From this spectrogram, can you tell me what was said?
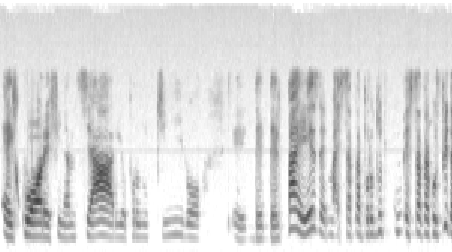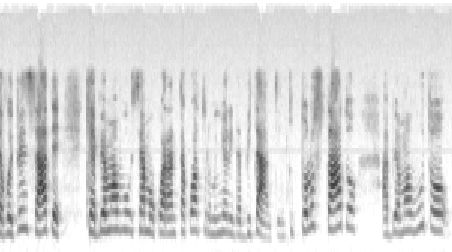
è il cuore finanziario, produttivo de- del paese, ma è stata, produ- è stata colpita. Voi pensate che abbiamo avuto, siamo 44 milioni di abitanti in tutto lo Stato, abbiamo avuto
